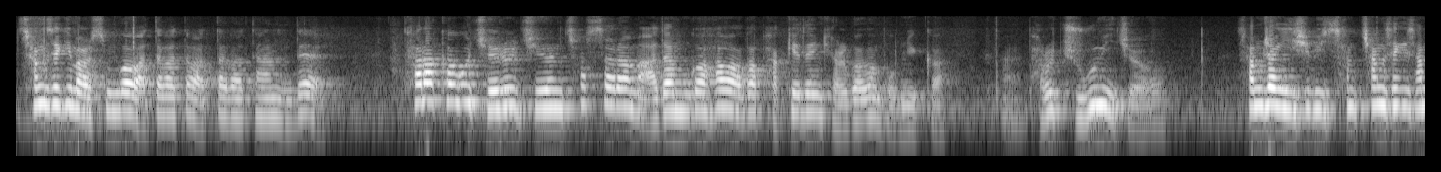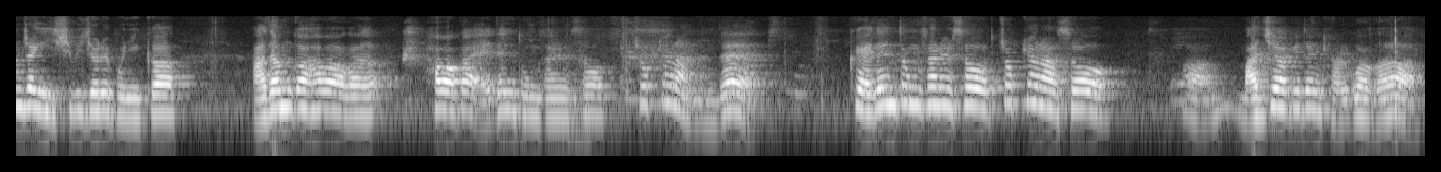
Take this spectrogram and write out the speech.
창세기 말씀과 왔다 갔다 왔다 갔다 하는데 타락하고 죄를 지은 첫사람 아담과 하와가 받게 된 결과가 뭡니까? 아, 바로 죽음이죠. 3장 22, 창세기 3장 22절에 보니까 아담과 하와가, 하와가 에덴 동산에서 쫓겨났는데 그 에덴 동산에서 쫓겨나서 어, 맞이하게 된 결과가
